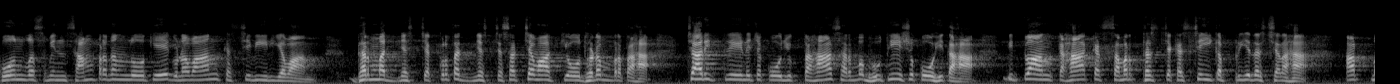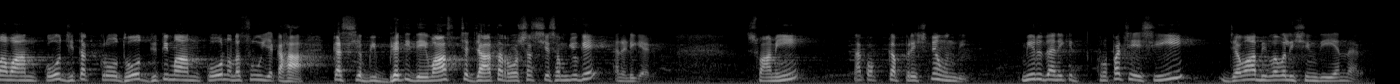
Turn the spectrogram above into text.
కోన్వస్మిన్ సాంప్రదంలోకే గుణవాన్ కశ్య వీర్యవాన్ ధర్మజ్ఞశ్చ కృతజ్ఞశ్చ సత్యవాక్యో దృఢవ్రత చారిత్రేణ చ కోయుక్త సర్వభూతేషు కోహిత విద్వాన్ కహ కస్సమర్థశ్చ కశ్చైక ప్రియదర్శన ఆత్మవాన్ కో జితక్రోధో ద్యుతిమాన్ కో ననసూయక కస్య బిభ్యతి దేవాశ్చ జాత రోషస్య సంయుగే అని అడిగారు. స్వామి నాకు ఒక్క ప్రశ్న ఉంది. మీరు దానికి కృప చేసి జవాబు ఇవ్వవలసింది అన్నారు.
